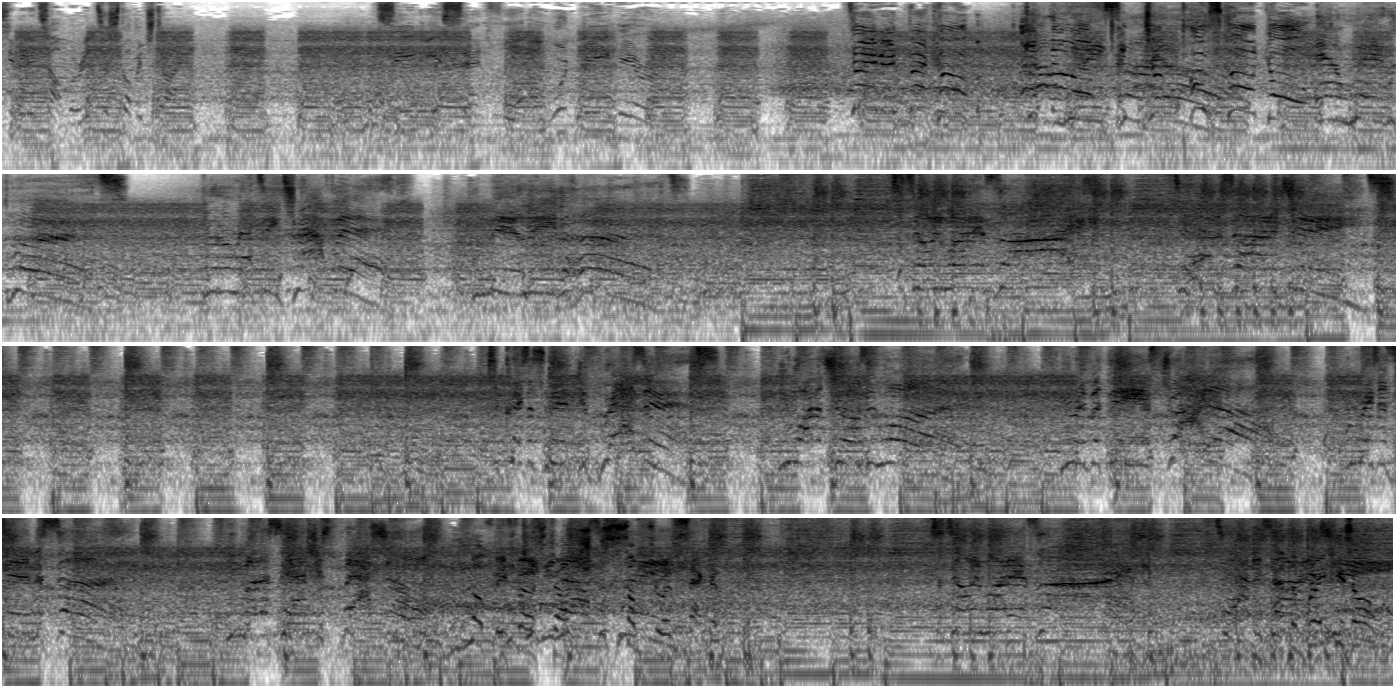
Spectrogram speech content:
60 minutes up, we're into stoppage time. on sumptuous second. And the break is on.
